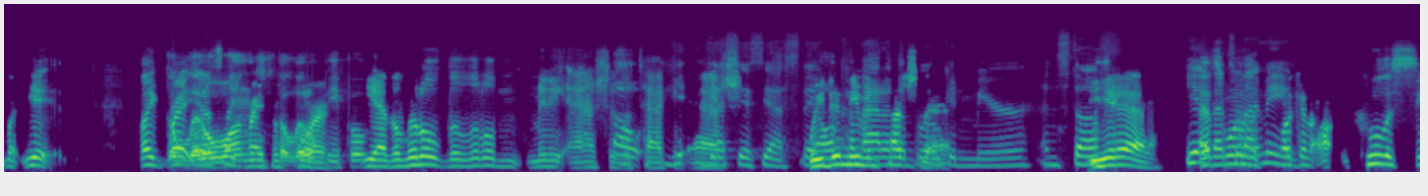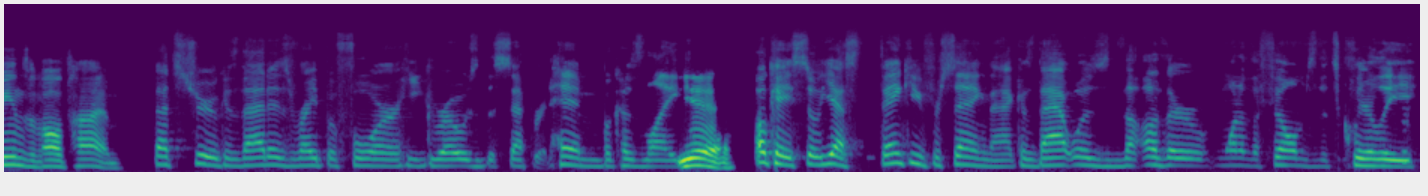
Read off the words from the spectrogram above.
like, yeah, like The right, little that's like ones, right the little people? Yeah, the little the little mini ashes Oh, attacking y- Ash. yes, yes, yes. They We all didn't come even out of the touch that. broken mirror and stuff. Yeah, yeah, that's, that's, one what of I mean. fucking coolest scenes of all time. That's true because that is right before he grows the separate him. Because like, Yeah, okay, so yes, thank you for saying that because that was the other one of the films that's clearly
